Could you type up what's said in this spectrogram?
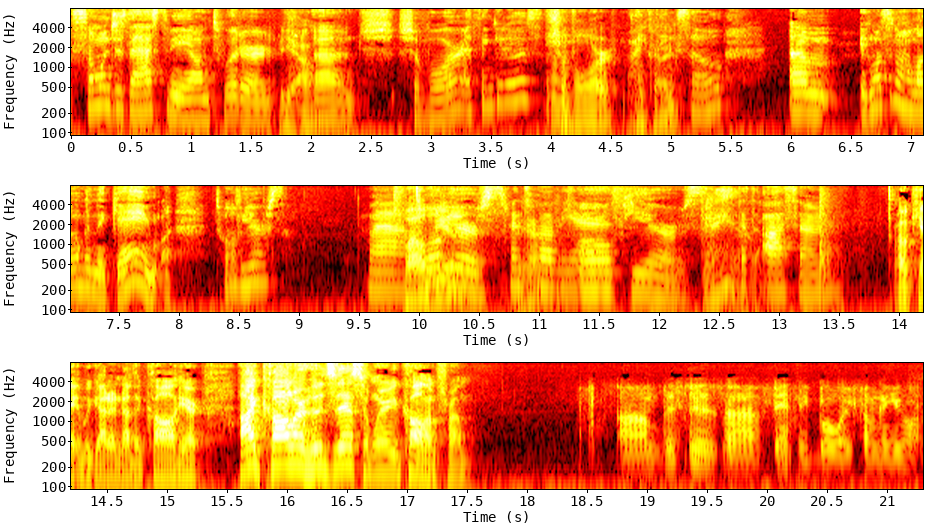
Someone just asked me on Twitter. Yeah. Uh, Shavor, I think it is. Um, Shavor. I think so. Um, he wants to know how long I've been in the game. Uh, Twelve years. Wow. 12, 12 years. years. It's been Yeah. 12 years. Twelve years. Damn. That's awesome. Okay, we got another call here. Hi, caller. Who's this and where are you calling from? Um, this is uh, Bentley Boy from New York.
